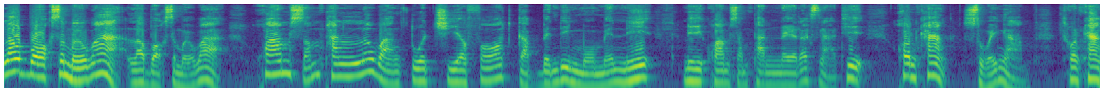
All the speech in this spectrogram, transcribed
เราบอกเสมอว่า เราบอกเสมอว่า ความสัมพันธ์ระหว่างตัวเชียร์ฟอร์กับ bending moment นี้ มีความสัมพันธ์ในลักษณะที่ค่อนข้างสวยงาม ค่อนข้าง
